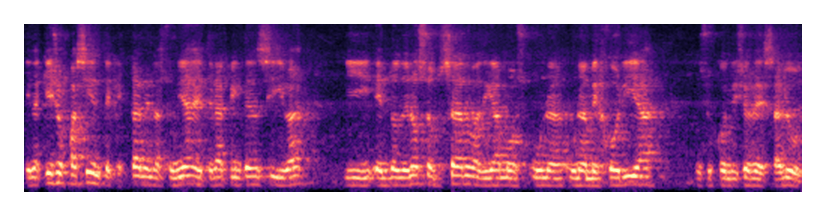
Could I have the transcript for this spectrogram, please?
en aquellos pacientes que están en las unidades de terapia intensiva y en donde no se observa, digamos, una, una mejoría en sus condiciones de salud.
